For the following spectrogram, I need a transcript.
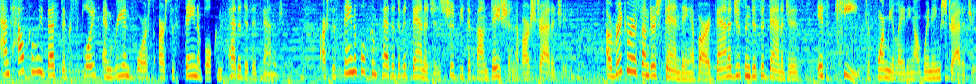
And how can we best exploit and reinforce our sustainable competitive advantages? Our sustainable competitive advantages should be the foundation of our strategy. A rigorous understanding of our advantages and disadvantages is key to formulating a winning strategy.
